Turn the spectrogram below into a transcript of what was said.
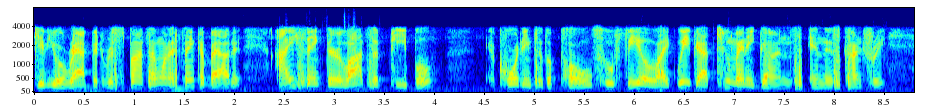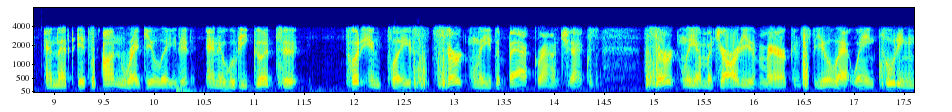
give you a rapid response. I want to think about it. I think there are lots of people, according to the polls, who feel like we've got too many guns in this country and that it's unregulated, and it would be good to put in place certainly the background checks. Certainly, a majority of Americans feel that way, including,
